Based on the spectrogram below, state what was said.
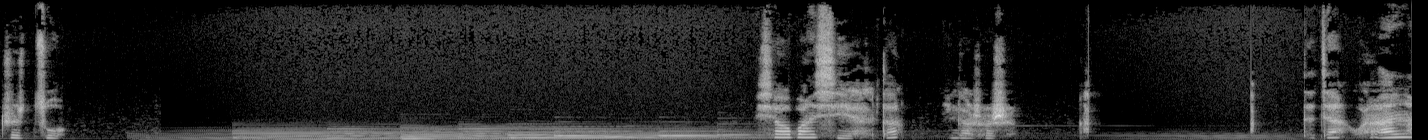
制作。肖邦写的，应该说是。大家晚安了。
